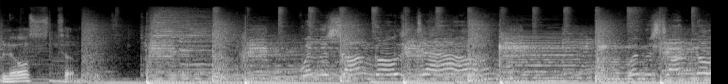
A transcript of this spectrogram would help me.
blåstöntigt. When the sun goes down, when the sun goes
